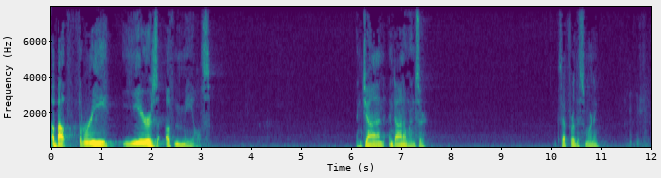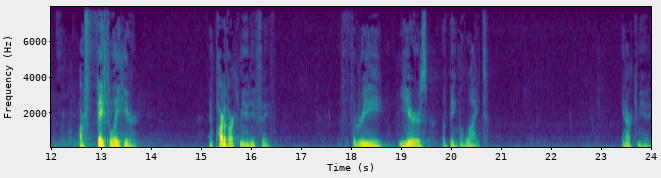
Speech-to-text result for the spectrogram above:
about three years of meals. And John and Donna Windsor, except for this morning, are faithfully here and part of our community of faith. Three years of being light in our community.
